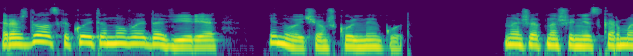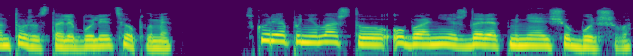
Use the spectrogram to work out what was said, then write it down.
рождалось какое-то новое доверие, иное, чем школьные годы. Наши отношения с Кармен тоже стали более теплыми. Вскоре я поняла, что оба они ждали от меня еще большего.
